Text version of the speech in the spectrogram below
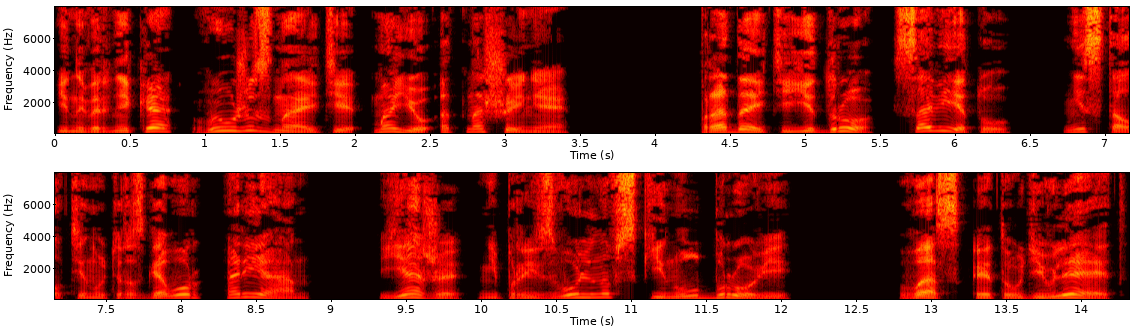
и наверняка вы уже знаете мое отношение. Продайте ядро совету, не стал тянуть разговор Ариан. Я же непроизвольно вскинул брови. Вас это удивляет?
